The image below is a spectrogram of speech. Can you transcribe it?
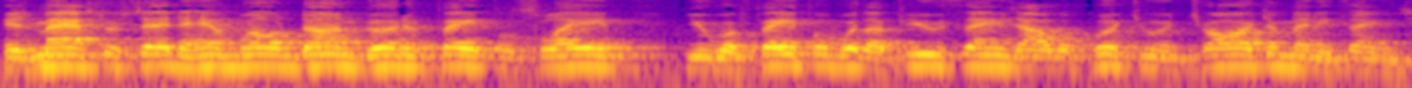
His master said to him, Well done, good and faithful slave. You were faithful with a few things. I will put you in charge of many things.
